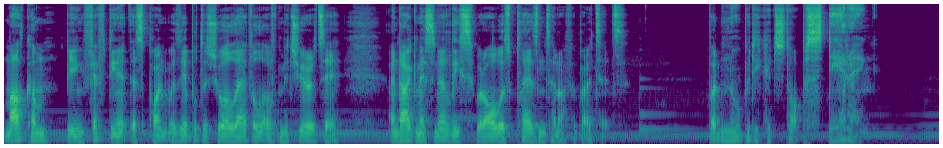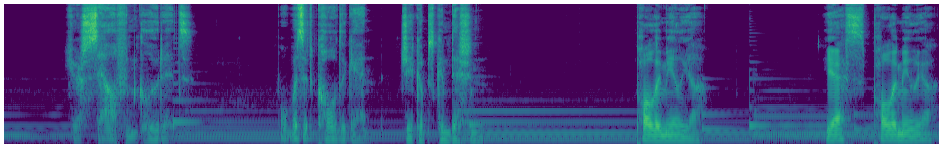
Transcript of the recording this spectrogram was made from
Malcolm, being 15 at this point, was able to show a level of maturity, and Agnes and Elise were always pleasant enough about it. But nobody could stop staring. Yourself included. What was it called again? Jacob's condition. Polymelia. Yes, polymelia.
